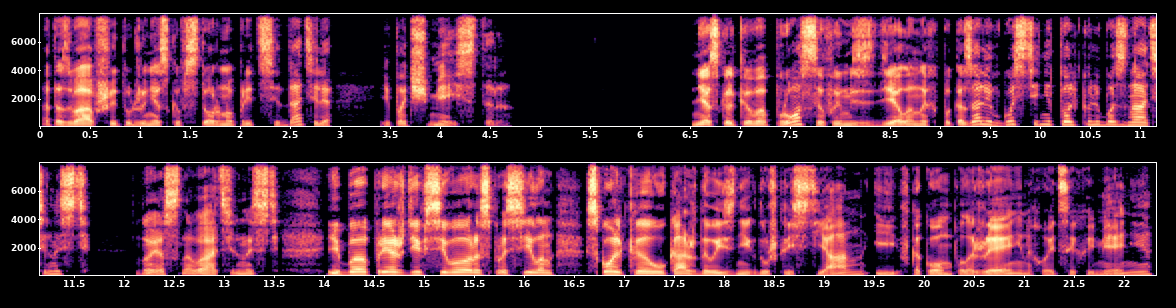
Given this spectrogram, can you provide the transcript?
отозвавший тут же несколько в сторону председателя и почмейстера. Несколько вопросов им сделанных показали в гости не только любознательность, но и основательность, ибо прежде всего расспросил он, сколько у каждого из них душ крестьян и в каком положении находится их имение,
